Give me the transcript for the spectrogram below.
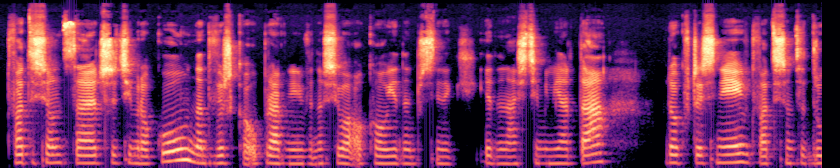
W 2003 roku nadwyżka uprawnień wynosiła około 1,11 miliarda. Rok wcześniej, w 2002,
